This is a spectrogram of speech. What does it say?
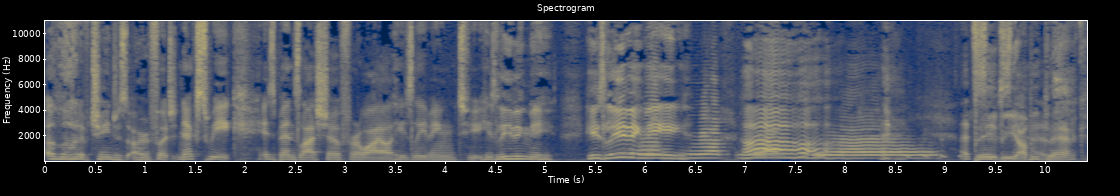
a lot of changes are afoot. Next week is Ben's last show for a while. He's leaving to. He's leaving me. He's leaving me. Ah. That's so baby, I'll be back.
